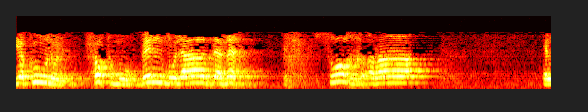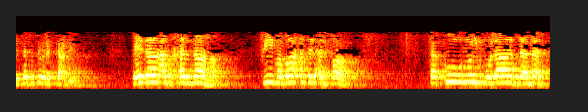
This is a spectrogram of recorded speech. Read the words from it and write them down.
يكون الحكم بالملازمة. صغرى التفتوا إلى التعبير. إذا أدخلناها في مباحث الألفاظ تكون الملازمة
